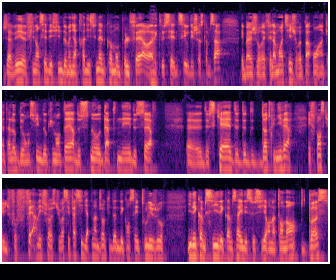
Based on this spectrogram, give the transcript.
j'avais financé des films de manière traditionnelle comme on peut le faire avec le CNC ou des choses comme ça, et eh ben j'aurais fait la moitié. J'aurais pas un catalogue de 11 films documentaires, de snow, d'apnée, de surf, euh, de skate, d'autres univers. Et je pense qu'il faut faire les choses. Tu vois, c'est facile. Il y a plein de gens qui donnent des conseils tous les jours. Il est comme ci, il est comme ça, il est ceci. En attendant, bosse,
